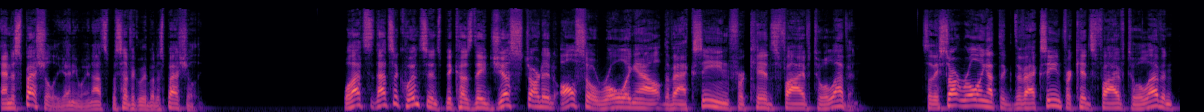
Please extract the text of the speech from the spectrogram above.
and especially, anyway, not specifically, but especially. Well, that's, that's a coincidence because they just started also rolling out the vaccine for kids 5 to 11. So they start rolling out the, the vaccine for kids 5 to 11,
